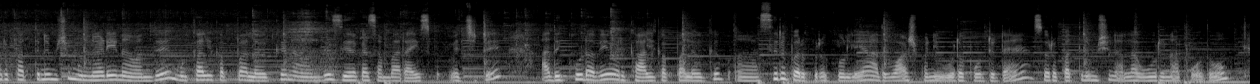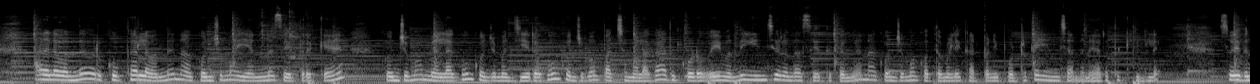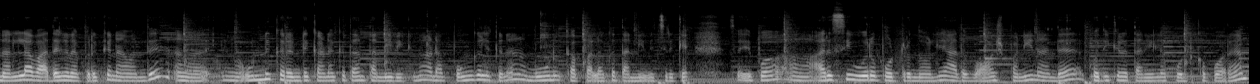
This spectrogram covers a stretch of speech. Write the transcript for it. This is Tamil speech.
ஒரு பத்து நிமிஷம் முன்னாடியே நான் வந்து முக்கால் கப் அளவுக்கு நான் வந்து சீரக சம்பா ரைஸ் வச்சுட்டு அது கூடவே ஒரு கால் கப் அளவுக்கு சிறு பருப்பு இருக்கும் இல்லையா? அதை வாஷ் பண்ணி ஊற போட்டுட்டேன். ஸோ ஒரு பத்து நிமிஷம் நல்லா ஊறுனா போதும். அதில் வந்து ஒரு குக்கரில் வந்து நான் கொஞ்சமாக எண்ணெய் சேர்த்துருக்கேன். கொஞ்சமாக மிளகும் கொஞ்சமாக ஜீரகம் கொஞ்சமாக பச்சை மிளகா அது கூடவே வந்து இஞ்சி இருந்தால் சேர்த்துக்கோங்க. நான் கொஞ்சமாக கொத்தமல்லி கட் பண்ணி போட்டிருக்கேன். இஞ்சி அந்த நேரத்துக்கு இல்லை. ஸோ இது நல்லா வதங்கின பிறகு நான் வந்து ஒன்றுக்கு ரெண்டு கணக்கு தான் தண்ணி வைக்கணும். ஆனால் பொங்கலுக்குன்னா நான் மூணு கப் அளவுக்கு தண்ணி வச்சுருக்கேன். ஸோ இப்போது அரிசி ஊற போட்டிருந்தோம் இல்லையா? அதை வாஷ் பண்ணி நான் இந்த கொதிக்கிற தண்ணியில் போட்டுக்க போகிறேன்.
